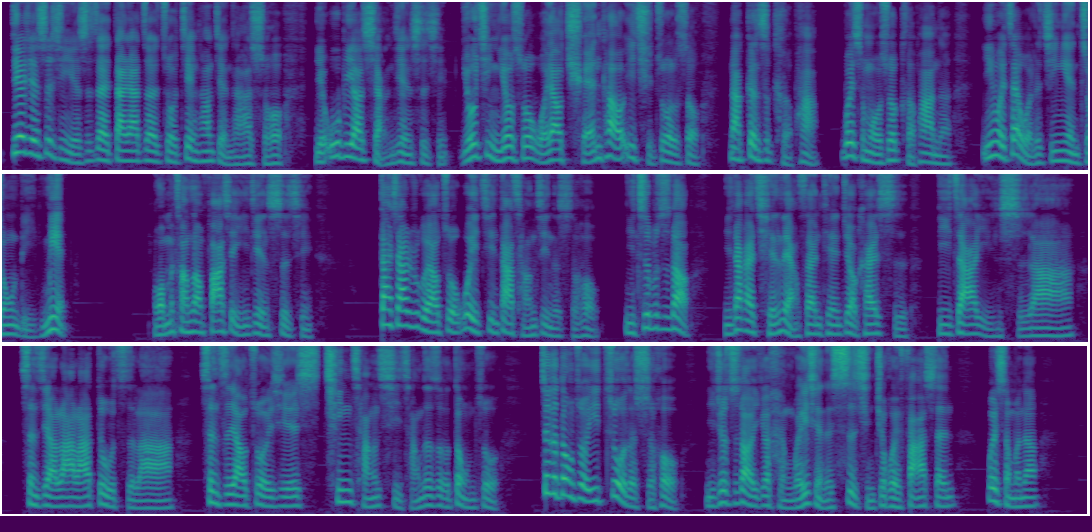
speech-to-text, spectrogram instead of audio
第二件事情也是在大家在做健康检查的时候，也务必要想一件事情，尤其你又说我要全套一起做的时候，那更是可怕。为什么我说可怕呢？因为在我的经验中里面，我们常常发现一件事情，大家如果要做胃镜、大肠镜的时候，你知不知道？你大概前两三天就要开始低渣饮食啊，甚至要拉拉肚子啦，甚至要做一些清肠洗肠的这个动作。这个动作一做的时候，你就知道一个很危险的事情就会发生。为什么呢？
